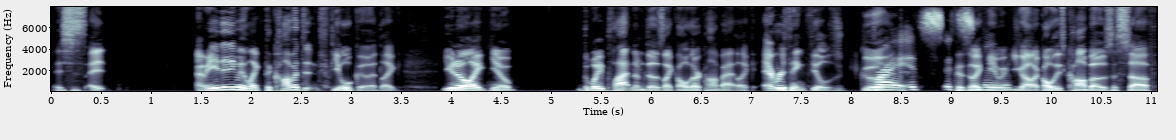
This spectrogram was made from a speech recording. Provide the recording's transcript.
It's just it. I mean, it didn't even like the combat didn't feel good. Like you know, like you know the way Platinum does like all their combat, like everything feels good Right? It's it's because like you know you got like all these combos and stuff.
